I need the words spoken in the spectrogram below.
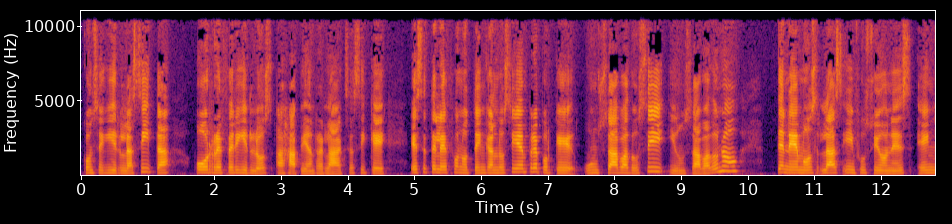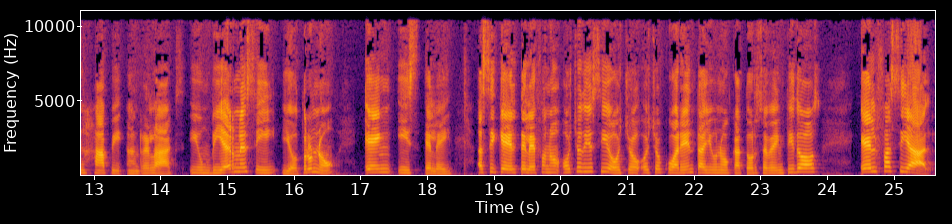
conseguir la cita o referirlos a Happy and Relax. Así que ese teléfono ténganlo siempre porque un sábado sí y un sábado no. Tenemos las infusiones en Happy and Relax y un viernes sí y otro no en East LA. Así que el teléfono 818-841-1422. El facial,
